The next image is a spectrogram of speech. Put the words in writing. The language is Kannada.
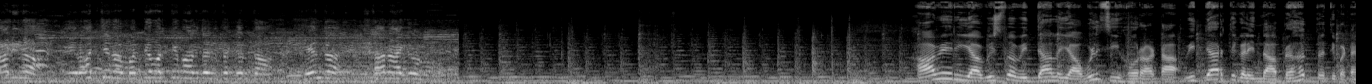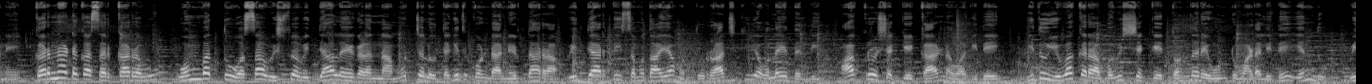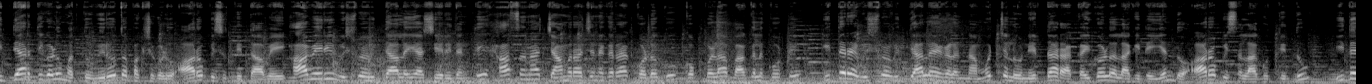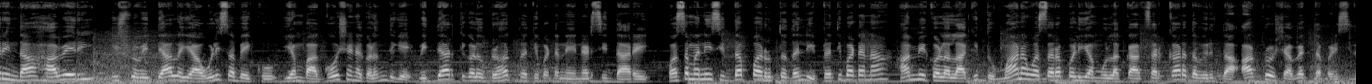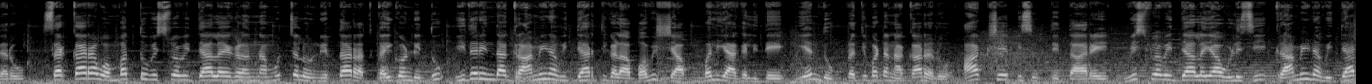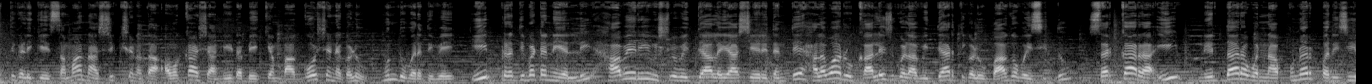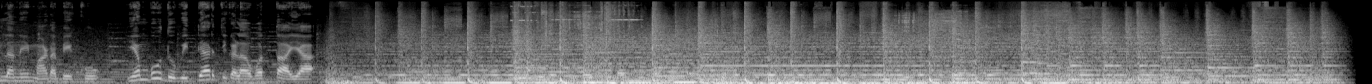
ನಾಡಿನ ಈ ರಾಜ್ಯದ ಮಧ್ಯವರ್ತಿ ಭಾಗದಲ್ಲಿರ್ತಕ್ಕಂಥ ಕೇಂದ್ರ ಸ್ಥಾನ ಆಗಿರೋದು. ಹಾವೇರಿಯ ವಿಶ್ವವಿದ್ಯಾಲಯ ಉಳಿಸಿ ಹೋರಾಟ, ವಿದ್ಯಾರ್ಥಿಗಳಿಂದ ಬೃಹತ್ ಪ್ರತಿಭಟನೆ. ಕರ್ನಾಟಕ ಸರ್ಕಾರವು ಒಂಬತ್ತು ಹೊಸ ವಿಶ್ವವಿದ್ಯಾಲಯಗಳನ್ನು ಮುಚ್ಚಲು ತೆಗೆದುಕೊಂಡ ನಿರ್ಧಾರ ವಿದ್ಯಾರ್ಥಿ ಸಮುದಾಯ ಮತ್ತು ರಾಜಕೀಯ ವಲಯದಲ್ಲಿ ಆಕ್ರೋಶಕ್ಕೆ ಕಾರಣವಾಗಿದೆ. ಇದು ಯುವಕರ ಭವಿಷ್ಯಕ್ಕೆ ತೊಂದರೆ ಉಂಟು ಮಾಡಲಿದೆ ಎಂದು ವಿದ್ಯಾರ್ಥಿಗಳು ಮತ್ತು ವಿರೋಧ ಪಕ್ಷಗಳು ಆರೋಪಿಸುತ್ತಿದ್ದಾವೆ. ಹಾವೇರಿ ವಿಶ್ವವಿದ್ಯಾಲಯ ಸೇರಿದಂತೆ ಹಾಸನ, ಚಾಮರಾಜನಗರ, ಕೊಡಗು, ಕೊಪ್ಪಳ, ಬಾಗಲಕೋಟೆ ಇತರೆ ವಿಶ್ವವಿದ್ಯಾಲಯಗಳನ್ನ ಮುಚ್ಚಲು ನಿರ್ಧಾರ ಕೈಗೊಳ್ಳಲಾಗಿದೆ ಎಂದು ಆರೋಪಿಸಲಾಗುತ್ತಿದ್ದು, ಇದರಿಂದ ಹಾವೇರಿ ವಿಶ್ವವಿದ್ಯಾಲಯ ಉಳಿಸಬೇಕು ಎಂಬ ಘೋಷಣೆಗಳೊಂದಿಗೆ ವಿದ್ಯಾರ್ಥಿಗಳು ಬೃಹತ್ ಪ್ರತಿಭಟನೆ ನಡೆಸಿದ್ದಾರೆ. ಹೊಸಮನಿ ಸಿದ್ದಪ್ಪ ವೃತ್ತದಲ್ಲಿ ಪ್ರತಿಭಟನಾ ಹಮ್ಮಿಕೊಳ್ಳಲಾಗಿದ್ದು, ಮಾನವ ಸರಪಳಿಯ ಮೂಲಕ ಸರ್ಕಾರದ ವಿರುದ್ಧ ಆಕ್ರೋಶ ವ್ಯಕ್ತಪಡಿಸಿದರು. ಸರ್ಕಾರ ಒಂಬತ್ತು ವಿಶ್ವವಿದ್ಯಾಲಯಗಳನ್ನು ಮುಚ್ಚಲು ನಿರ್ಧಾರ ಕೈಗೊಂಡಿದ್ದು, ಇದರಿಂದ ಗ್ರಾಮೀಣ ವಿದ್ಯಾರ್ಥಿಗಳ ಭವಿಷ್ಯ ಬಲಿಯಾಗಲಿದೆ ಎಂದು ಪ್ರತಿಭಟನಾಕಾರರು ಆಕ್ಷೇಪಿಸುತ್ತಿದ್ದಾರೆ. ವಿಶ್ವವಿದ್ಯಾಲಯ ಉಳಿಸಿ ಗ್ರಾಮೀಣ ವಿದ್ಯಾರ್ಥಿಗಳಿಗೆ ಸಮಾನ ಶಿಕ್ಷಣದ ಅವಕಾಶ ನೀಡಬೇಕೆಂಬ ಘೋಷಣೆಗಳು ಮುಂದುವರೆದಿವೆ. ಈ ಪ್ರತಿಭಟನೆಯಲ್ಲಿ ಹಾವೇರಿ ವಿಶ್ವವಿದ್ಯಾಲಯ ಸೇರಿದಂತೆ ಹಲವಾರು ಕಾಲೇಜುಗಳ ವಿದ್ಯಾರ್ಥಿಗಳು ಭಾಗವಹಿಸಿದ್ದು, ಸರ್ಕಾರ ಈ ನಿರ್ಧಾರವನ್ನ ಪುನರ್ ಪರಿಶೀಲನೆ ಮಾಡಬೇಕು. ಎಂಬುದು ವಿದ್ಯಾರ್ಥಿಗಳ ಒತ್ತಾಯ.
